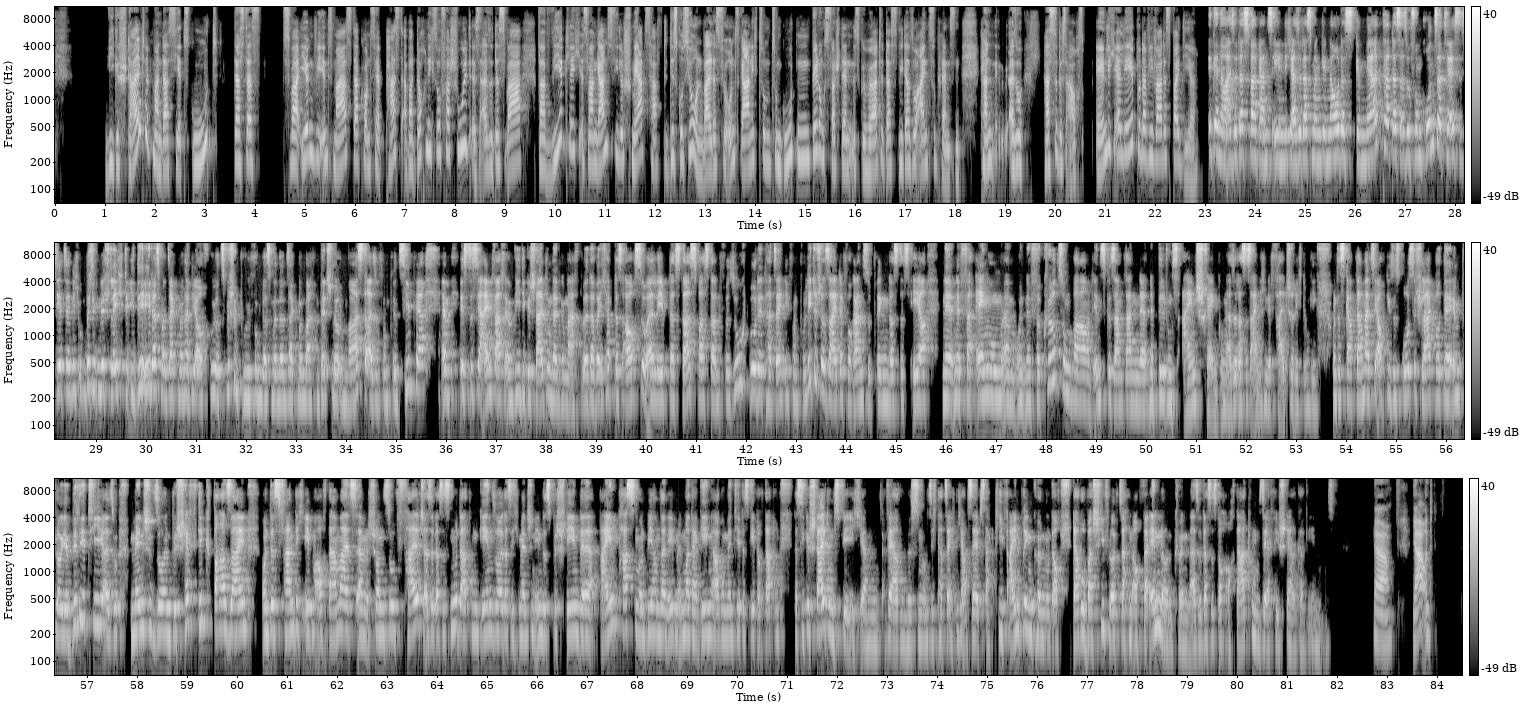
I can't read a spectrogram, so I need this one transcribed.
wie gestaltet man das jetzt gut, dass das zwar irgendwie ins Masterkonzept passt, aber doch nicht so verschult ist. Also das war, war wirklich, es waren ganz viele schmerzhafte Diskussionen, weil das für uns gar nicht zum, zum guten Bildungsverständnis gehörte, das wieder so einzugrenzen. Kann, also hast du das auch ähnlich erlebt oder wie war das bei dir? Genau, also das war ganz ähnlich. Also, dass man genau das gemerkt hat, dass also vom Grundsatz her ist es jetzt ja nicht unbedingt eine schlechte Idee, dass man sagt, man hat ja auch früher Zwischenprüfungen, dass man dann sagt, man macht einen Bachelor und Master. Also vom Prinzip her ähm, ist es ja einfach, ähm, wie die Gestaltung dann gemacht wird. Aber ich habe das auch so erlebt, dass das, was dann versucht wurde, tatsächlich von politischer Seite voranzubringen, dass das eher eine, eine Verengung ähm, und eine Verkürzung war und insgesamt dann eine, eine Bildungseinschränkung. Also das ist eigentlich eine falsche falsche Richtung ging. Und es gab damals ja auch dieses große Schlagwort der Employability, also Menschen sollen beschäftigbar sein. Und das fand ich eben auch damals ähm, schon so falsch, also dass es nur darum gehen soll, dass sich Menschen in das Bestehende einpassen. Und wir haben dann eben immer dagegen argumentiert, es geht doch darum, dass sie gestaltungsfähig ähm, werden müssen und sich tatsächlich auch selbst aktiv einbringen können und auch da, wo was schief läuft, Sachen auch verändern können. Also dass es doch auch darum sehr viel stärker gehen muss. Ja, ja, und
